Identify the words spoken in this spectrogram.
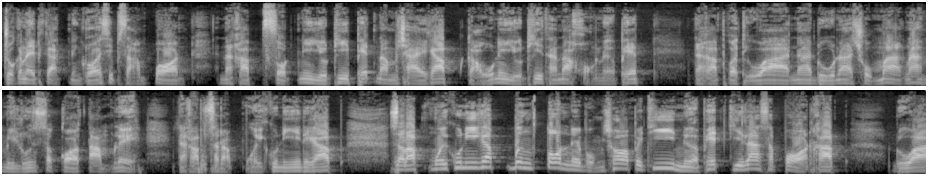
จบกันในพิกัด 113 ปอนด์นะครับ สดนี่อยู่ที่เพชรนำชัยครับ เก๋านี่อยู่ที่ธนาของเหนือเพชร นะครับก็ถือว่าน่าดูน่าชมมากนะมีลุ้นสกอร์ต่ำเลยนะครับสำหรับมวยคู่นี้นะครับสำหรับมวยคู่นี้ครับเบื้องต้นเนี่ยผมชอบไปที่เหนือเพชรกีฬาสปอร์ตครับดูว่า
